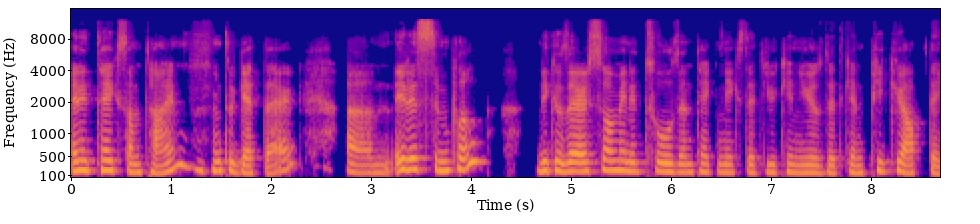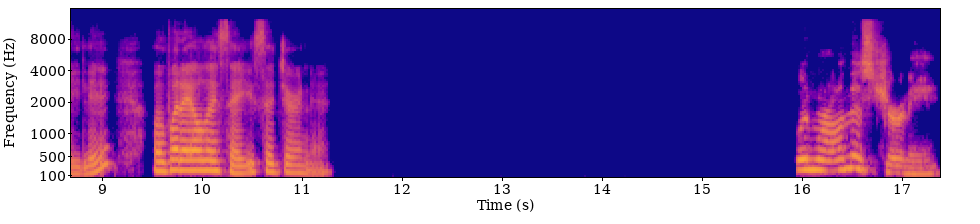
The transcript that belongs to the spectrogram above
and it takes some time to get there. Um, it is simple because there are so many tools and techniques that you can use that can pick you up daily. But what I always say, it's a journey. When we're on this journey,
